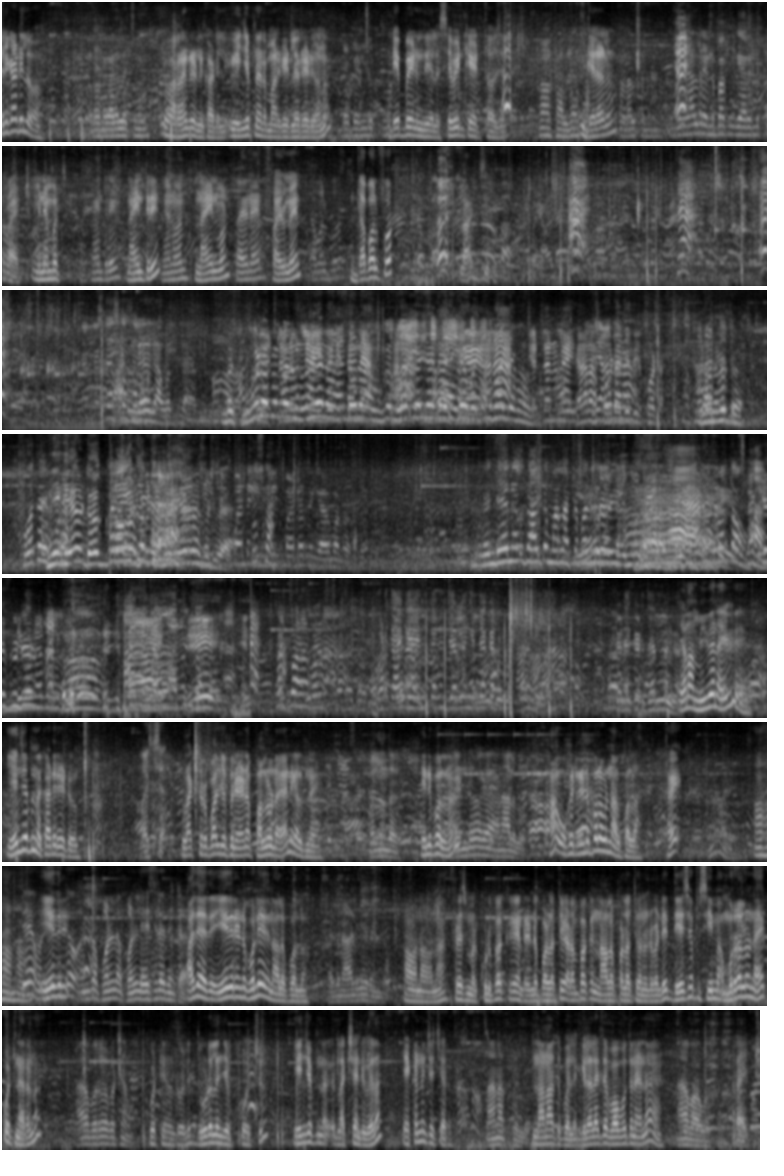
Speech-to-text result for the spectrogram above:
ఎన్ని కాడీలు? రెండు గడలు వచ్చినాయి. వారానికి రెండు కాడీలు. ఏం చెప్తున్నారు మార్కెట్లో రేటు గాను? డెబ్బై ఎనిమిది. వేలు సెవెంటీ ఎయిట్ థౌసండ్ గెలాలు రెండు పక్కల గ్యారంటీ రైట్ మీ number nine three nine three nine one nine one five nine five nine double four double four flat zero నీకేం డొగ్గు రెండే నెలలు తాగితే మళ్ళీ ఏనా మీవేనా ఇవి? ఏం చెప్పిన కడి రేటు? లక్ష. లక్ష రూపాయలు చెప్తున్నాయి. ఏమైనా పళ్ళు ఉన్నాయా? అని కలిపినాయి? ఎన్ని పళ్ళు నాలుగు. ఒకటి రెండు పళ్ళు నాలుగు పళ్ళ. ఏది ఇంకా పనులు పనులు వేసలేదు ఇంకా. అదే అదే. ఏది రెండు పళ్ళు ఏది నాలుగు పళ్ళు అది నాలుగే రెండు. అవునవునా? ఫ్రెండ్స్ మరి కుడి పక్కన రెండు పళ్ళతో ఎడం పక్కన నాలుగు పళ్ళతో ఉన్నటువంటి దేశపు సీమ ముర్రలు ఉన్నాయా? కొట్టినారనా? ఆ బుర్రలో కొట్టాము కొట్టినటువంటి దూడలు అని చెప్పుకోవచ్చు. ఏం చెప్పిన లక్ష అంటే కదా? ఎక్కడి నుంచి వచ్చారు? నానాథపల్లి. నానాథపల్లి. గిల్లలు అయితే బాగుతున్నాయినా ఆ బాబు రైట్.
